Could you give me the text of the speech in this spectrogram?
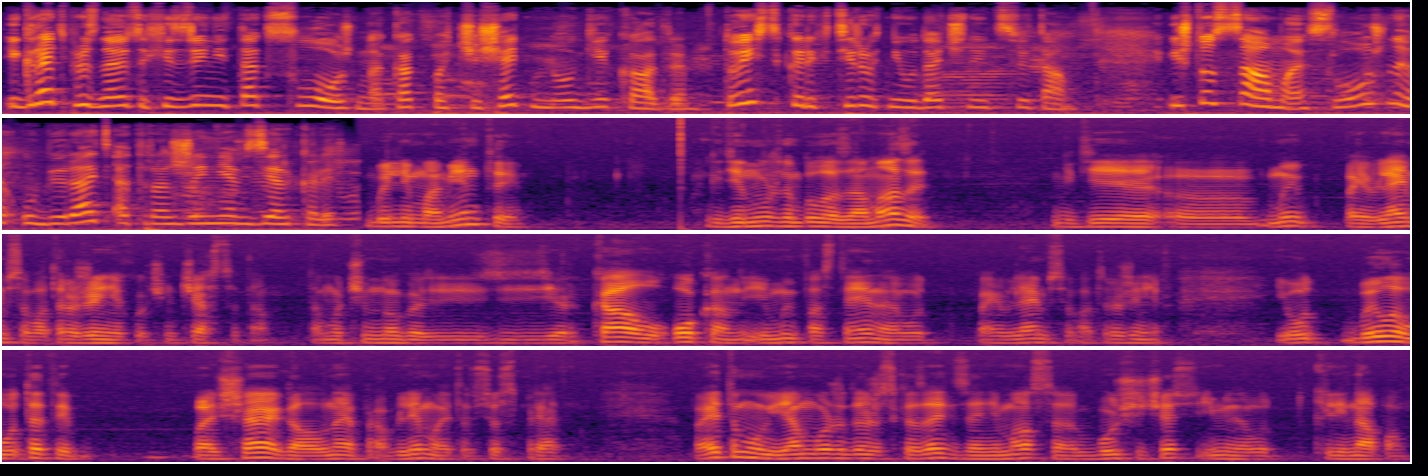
Играть, признается Хизри, не так сложно, как подчищать многие кадры, то есть корректировать неудачные цвета. И что самое сложное, убирать отражение в зеркале. Были моменты, где нужно было замазать где э, мы появляемся в отражениях очень часто там. Там очень много зеркал, окон, и мы постоянно вот появляемся в отражениях. И вот была вот эта большая головная проблема это все спрятать. Поэтому я, можно даже сказать, занимался большей частью именно вот клинапом,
